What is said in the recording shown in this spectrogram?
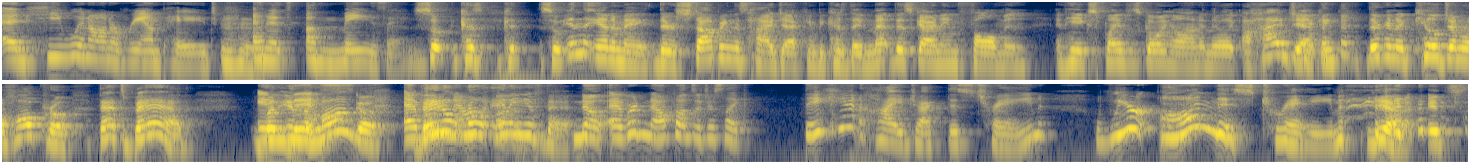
and he went on a rampage Mhm. and it's amazing. So, because so in the anime, they're stopping this hijacking because they met this guy named Falman, and he explains what's going on, and they're like, a hijacking, they're gonna kill General Halcro. That's bad. But In in, the manga, they don't know Alphonse- any of that. No, Edward and Alphonse are just like, they can't hijack this train. We're on this train. Yeah, it's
